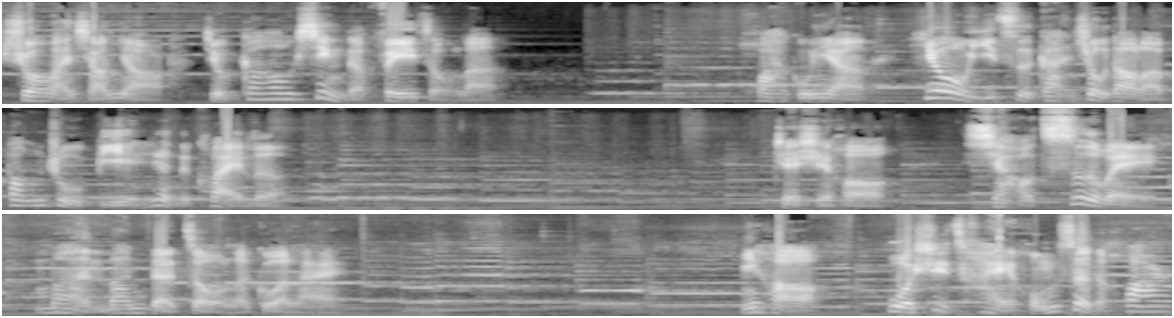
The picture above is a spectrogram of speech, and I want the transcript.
说完，小鸟就高兴地飞走了。花姑娘又一次感受到了帮助别人的快乐。这时候，小刺猬慢慢的走了过来。你好，我是彩虹色的花儿，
